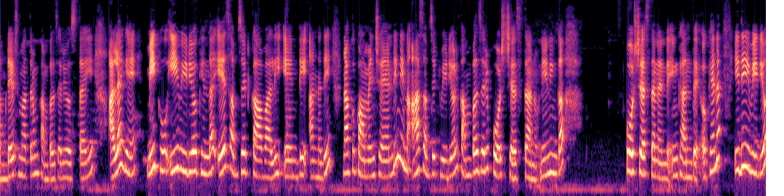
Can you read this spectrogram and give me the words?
అప్డేట్స్ మాత్రం కంపల్సరీ వస్తాయి. అలాగే మీకు ఈ వీడియో కింద ఏ సబ్జెక్ట్ కావాలి ఏంటి అన్నది నాకు కామెంట్ చేయండి. నేను ఆ సబ్జెక్ట్ వీడియోలు కంపల్సరీ పోస్ట్ చేస్తాను. నేను ఇంకా పోస్ట్ చేస్తానండి. ఇంకా అంతే. ఓకేనా? ఇది ఈ వీడియో.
